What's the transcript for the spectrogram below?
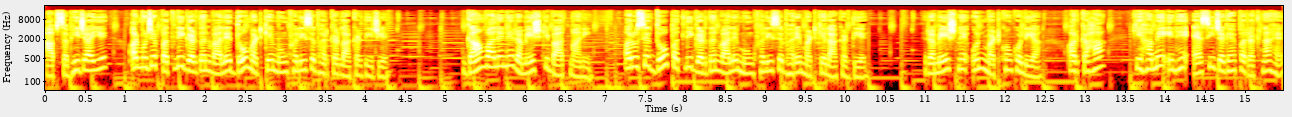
आप सभी जाइए और मुझे पतली गर्दन वाले दो मटके मूंगफली से भरकर लाकर दीजिए। गाँव वाले ने रमेश की बात मानी और उसे दो पतली गर्दन वाले मूंगफली से भरे मटके लाकर दिए। रमेश ने उन मटकों को लिया और कहा कि हमें इन्हें ऐसी जगह पर रखना है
